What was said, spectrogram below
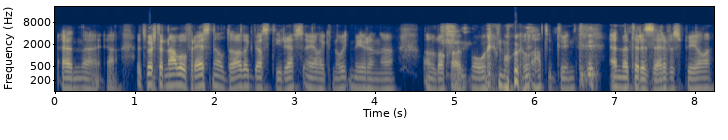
En uh, ja, het werd daarna wel vrij snel duidelijk dat ze die refs eigenlijk nooit meer een, uh, een lockout mogen, mogen laten doen en met de reserve spelen.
